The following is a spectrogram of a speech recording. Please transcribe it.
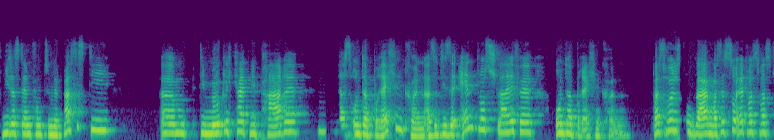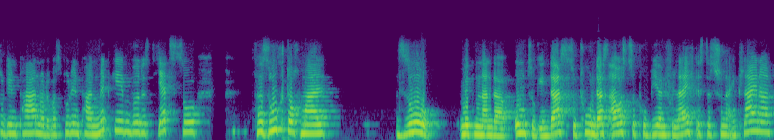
wie das denn funktioniert. Was ist die, ähm, die Möglichkeit, wie Paare das unterbrechen können, also diese Endlosschleife unterbrechen können? Was würdest du sagen? Was ist so etwas, was du den Paaren oder was du den Paaren mitgeben würdest? Jetzt so, versuch doch mal so miteinander umzugehen, das zu tun, das auszuprobieren. Vielleicht ist das schon ein kleiner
